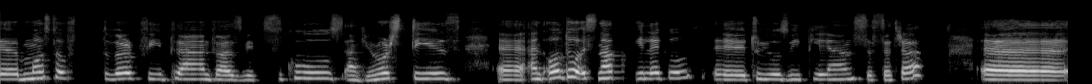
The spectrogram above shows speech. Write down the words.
uh, most of the work we planned was with schools and universities. Uh, and although it's not illegal uh, to use VPNs, etc., uh,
